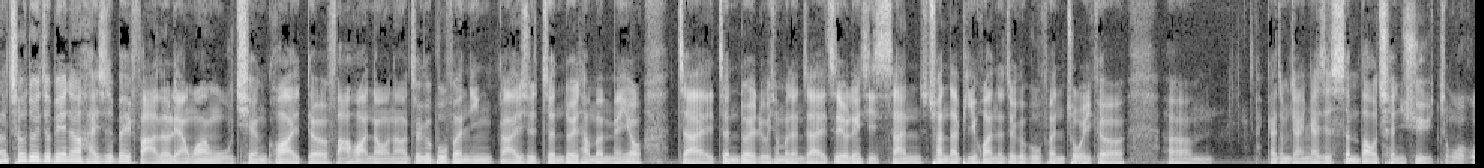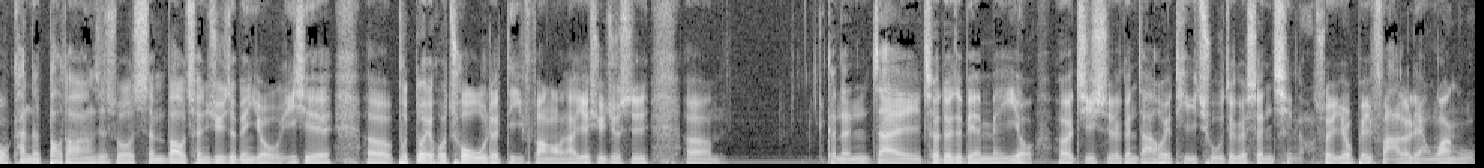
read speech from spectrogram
那车队这边呢，还是被罚了两万五千块的罚款哦。那这个部分应该是针对他们没有在针对卢森伯等在自由练习三穿戴鼻环的这个部分做一个，嗯，该怎么讲？应该是申报程序。我我看的报道好像是说，申报程序这边有一些呃不对或错误的地方哦。那也许就是呃。可能在车队这边没有呃及时的跟大会提出这个申请哦，所以又被罚了两万五。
